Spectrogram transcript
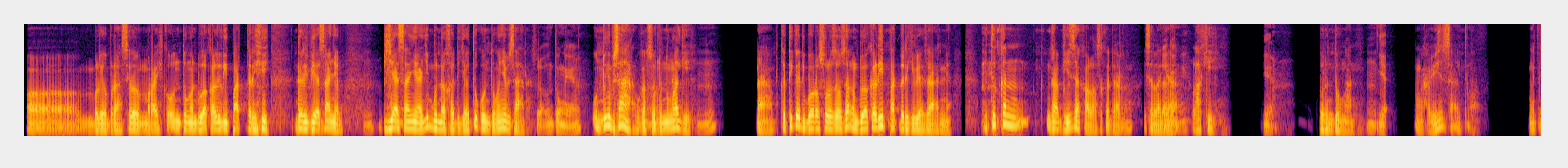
eh, beliau berhasil meraih keuntungan dua kali lipat dari dari biasanya biasanya aja Bunda Khadijah itu keuntungannya besar Sudah untung ya. untungnya besar bukan sudah untung lagi Hmm. nah ketika di bawah Rasulullah SAW dua kali lipat dari kebiasaannya itu kan nggak bisa kalau sekedar istilahnya ya? laki Iya. Beruntungan Hmm, Ya. nggak bisa itu gitu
